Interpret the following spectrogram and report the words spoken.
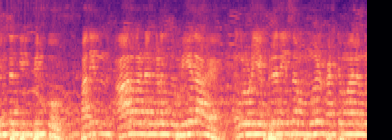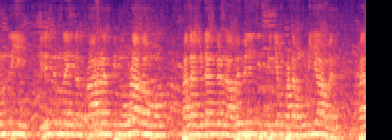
யுத்தத்தின் பின்பு பதினாறு வருடங்களுக்கு மேலாக எங்களுடைய பிரதேசம் மீள் கட்டுமானமின்றி இருக்கின்ற இந்த காரணத்தின் ஊடாகவும் பல இடங்கள் அபிவிருத்தி செய்யப்பட முடியாமல் பல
